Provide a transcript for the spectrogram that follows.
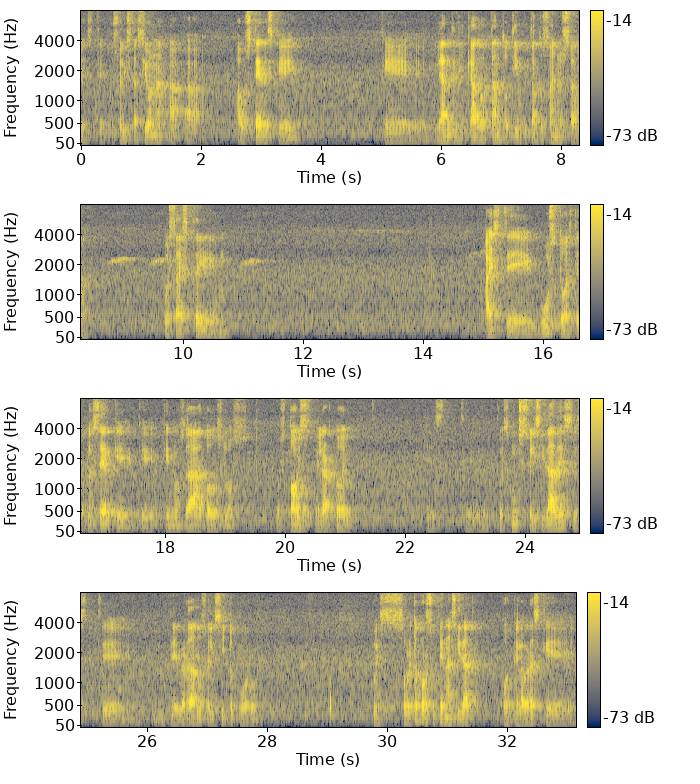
este, pues felicitación a, a, a ustedes que, que le han dedicado tanto tiempo y tantos años a, pues a este, a este gusto, a este placer que, que, nos da a todos los, los, toys, el art toy. Este, pues muchas felicidades, este, de verdad los felicito por, pues sobre todo por su tenacidad, porque la verdad es que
